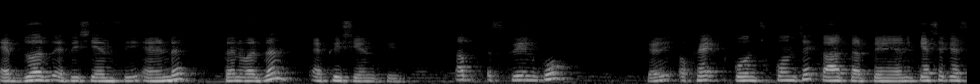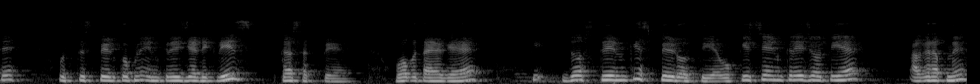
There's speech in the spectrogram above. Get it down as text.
absorb efficiency and conversion efficiency अब स्क्रीन को, यानी अफेक्ट कौन कौन से कहा करते हैं? यानी कैसे कैसे? उसकी स्पीड को अपने इंक्रीज या डिक्रीज कर सकते हैं। वो बताया गया है कि जो स्क्रीन की स्पीड होती है, वो किससे इंक्रीज होती है? अगर अपने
